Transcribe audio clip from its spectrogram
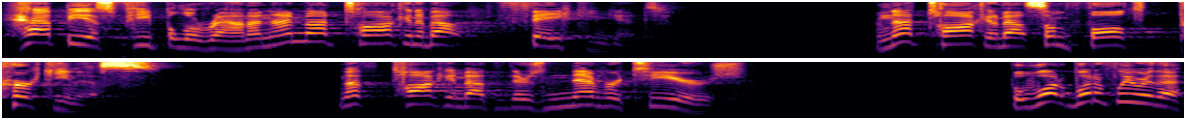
happiest people around? And I'm not talking about faking it. I'm not talking about some false perkiness. I'm not talking about that there's never tears. But what, what if we were the,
